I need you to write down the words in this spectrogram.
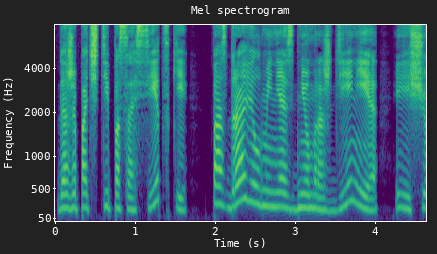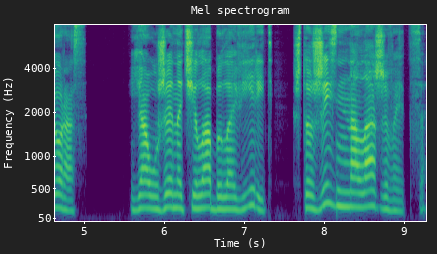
даже почти по-соседски, поздравил меня с днем рождения и еще раз. Я уже начала было верить, что жизнь налаживается,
